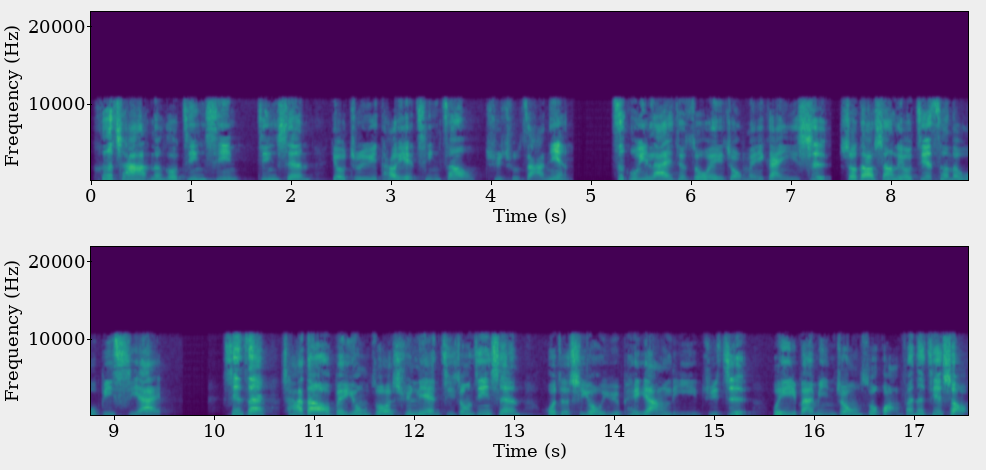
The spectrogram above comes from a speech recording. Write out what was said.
喝茶能够静心静神，有助于陶冶情操、去除杂念。自古以来就作为一种美感仪式，受到上流阶层的无比喜爱。现在茶道被用作训练集中精神，或者是用于培养礼仪举止，为一般民众所广泛的接受。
